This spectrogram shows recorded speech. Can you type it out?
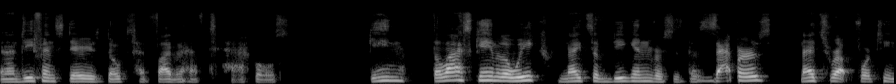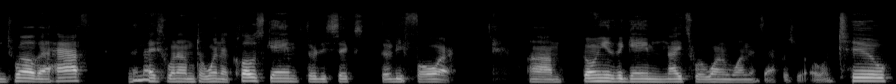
And on defense, Darius Dokes had five and a half tackles. Game, the last game of the week, Knights of Degen versus the Zappers. Knights were up 14 12 at half. The Knights went on to win a close game, 36 34. Um, going into the game, Knights were 1 1 and Zappers were 0 2.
